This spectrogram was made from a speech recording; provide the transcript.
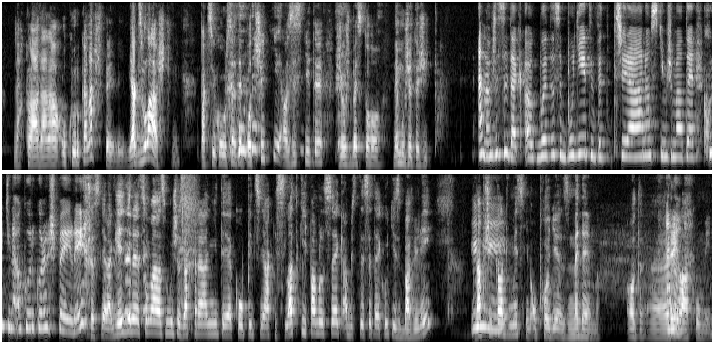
nakládaná okurka na špejli. Jak zvláštní. Pak si kousnete po třetí a zjistíte, že už bez toho nemůžete žít. Ano, přesně tak. A budete se budit ve tři ráno s tím, že máte chuť na okurku na špejli. Přesně tak. Jediné, co vás může zachránit, je koupit si nějaký sladký pamlsek, abyste se té chuti zbavili. Mm-hmm. Například v místním obchodě s medem od uh, Rilakumi.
